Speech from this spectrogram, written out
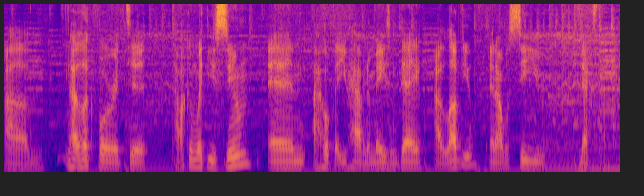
Um, I look forward to talking with you soon, and I hope that you have an amazing day. I love you, and I will see you next time.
